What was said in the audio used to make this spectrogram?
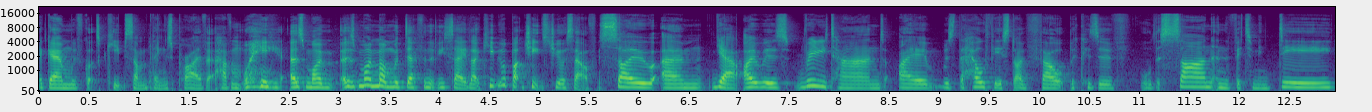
again, we've got to keep some things private, haven't we? As my as my mum would definitely say, like keep your butt cheeks to yourself. So um, yeah, I was really tanned. I was the healthiest I've felt because of all the sun and the vitamin D.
